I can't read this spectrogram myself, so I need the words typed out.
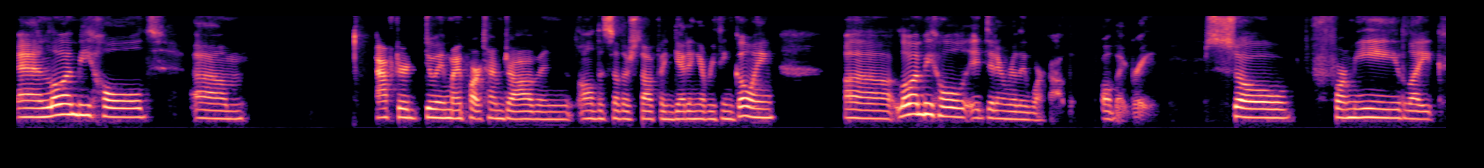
And lo and behold, um, after doing my part time job and all this other stuff and getting everything going, uh, lo and behold, it didn't really work out all that great. So for me, like,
